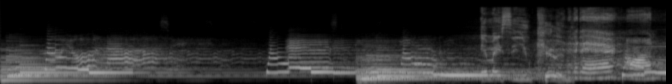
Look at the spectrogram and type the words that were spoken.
MAC, you killing. There on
